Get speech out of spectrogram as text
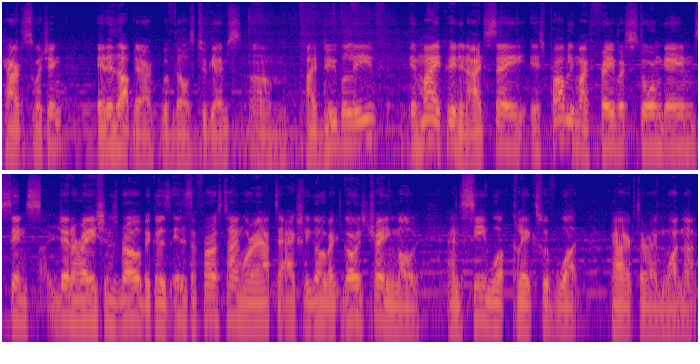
character switching. It is up there with those two games. Um, I do believe in my opinion, I'd say it's probably my favorite Storm game since Generations, bro, because it is the first time where I have to actually go back, go into training mode and see what clicks with what character and whatnot.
